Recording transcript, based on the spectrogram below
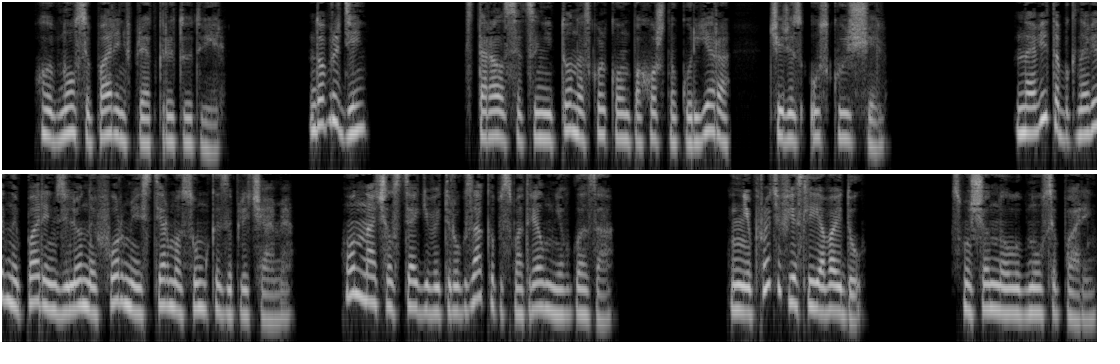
— улыбнулся парень в приоткрытую дверь. «Добрый день!» Старалась оценить то, насколько он похож на курьера через узкую щель. На вид обыкновенный парень в зеленой форме и с термосумкой за плечами. Он начал стягивать рюкзак и посмотрел мне в глаза. «Не против, если я войду?» Смущенно улыбнулся парень.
